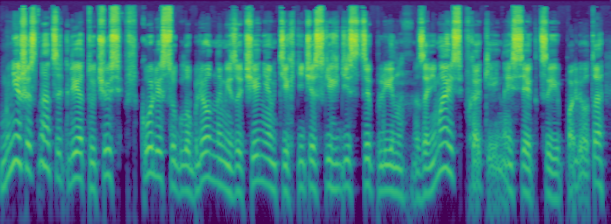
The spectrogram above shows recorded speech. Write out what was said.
Мне 16 лет, учусь в школе с углубленным изучением технических дисциплин, занимаюсь в хоккейной секции полета –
